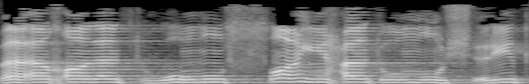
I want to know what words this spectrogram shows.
فَأَخَذَتْهُمُ الصَّيْحَةُ مُشْرِقِينَ.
